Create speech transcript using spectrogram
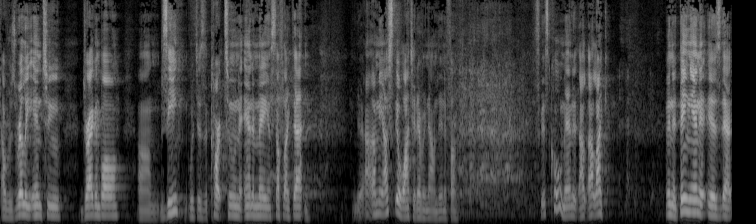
I was really into Dragon Ball um, Z, which is a cartoon, the anime, and stuff like that. And, yeah, I mean, I still watch it every now and then if I. It's, it's cool, man. I, I like it. And the thing in it is that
